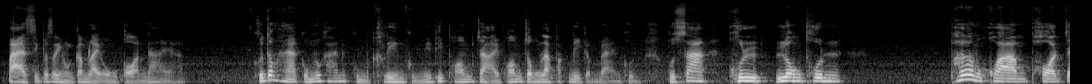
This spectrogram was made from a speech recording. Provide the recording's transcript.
80%ของกำไรองค์กรได้ครับ คุณต้องหากลุ่มลูกค้าเป็นกลุ่มคลีมกลุ่มนี้ที่พร้อมจ่ายพร้อมจงรักภักดีกับแบรนด์คุณ คุณสร้างคุณลงทุนเพิ่มความพอใจ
